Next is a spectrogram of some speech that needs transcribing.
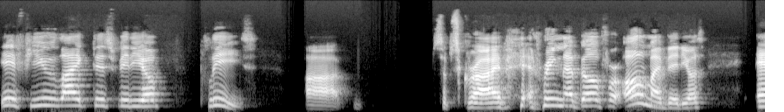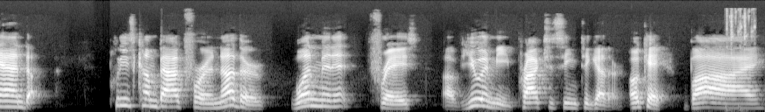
if you like this video, please uh, subscribe and ring that bell for all my videos. And please come back for another one minute phrase of you and me practicing together. Okay, bye.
